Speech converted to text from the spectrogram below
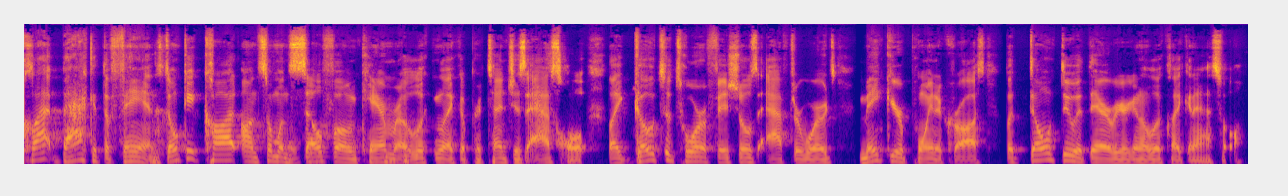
clap back at the fans. Don't get caught on someone's cell phone camera looking like a pretentious asshole. Like go to tour officials afterwards, make your point across, but don't do it there where you're going to look like an asshole.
